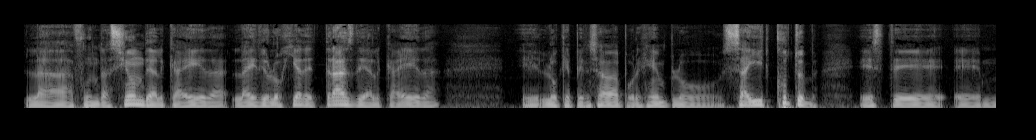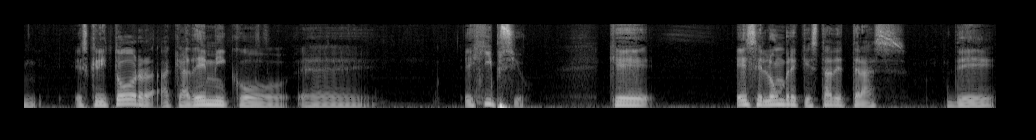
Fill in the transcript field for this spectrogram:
la fundación de Al Qaeda, la ideología detrás de Al Qaeda, eh, lo que pensaba, por ejemplo, Said Qutb, este em, escritor académico eh, egipcio, que es el hombre que está detrás de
